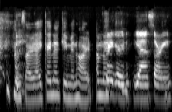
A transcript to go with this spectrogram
I'm sorry. I kind of came in hard. I'm like, triggered. Yeah, sorry.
